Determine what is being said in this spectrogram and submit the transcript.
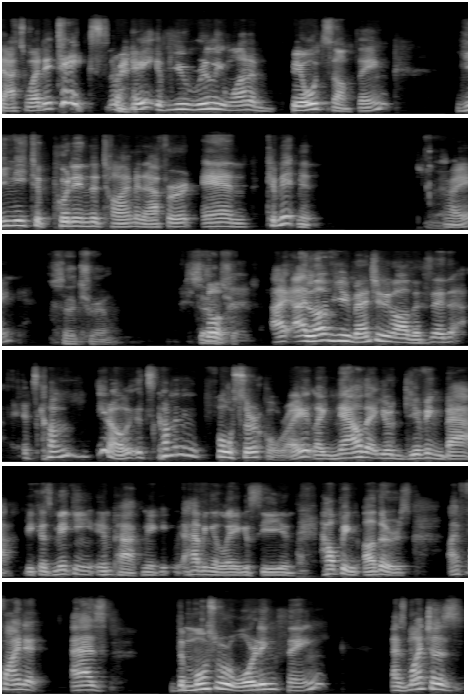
That's what it takes, right? If you really want to build something, you need to put in the time and effort and commitment, right? So true. So, so true. I, I love you mentioning all this. And it's come, you know, it's coming full circle, right? Like now that you're giving back because making impact, making having a legacy and helping others, I find it as the most rewarding thing as much as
